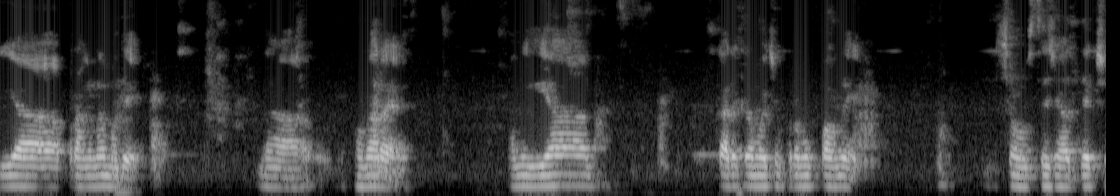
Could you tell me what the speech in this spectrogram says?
या प्रांगणामध्ये होणार आहे. आणि या कार्यक्रमाचे प्रमुख पाहुणे संस्थेचे अध्यक्ष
